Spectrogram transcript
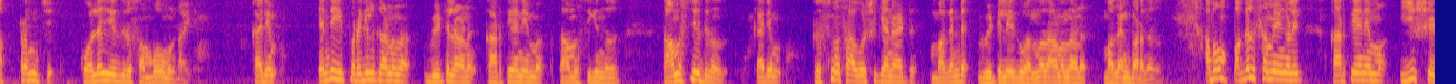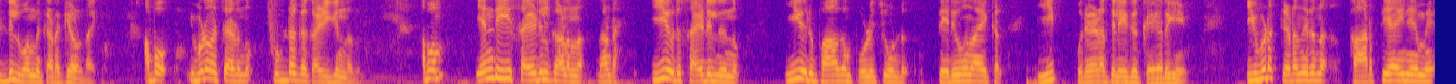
ആക്രമിച്ച് കൊല ചെയ്തൊരു സംഭവമുണ്ടായി. കാര്യം എന്റെ ഈ പിറകിൽ കാണുന്ന വീട്ടിലാണ് കാർത്തിയാനിയമ്മ താമസിക്കുന്നത് താമസിച്ചിരുന്നത്. കാര്യം ക്രിസ്മസ് ആഘോഷിക്കാനായിട്ട് മകന്റെ വീട്ടിലേക്ക് വന്നതാണെന്നാണ് മകൻ പറഞ്ഞത്. അപ്പം പകൽ സമയങ്ങളിൽ കാർത്തിയാനിയമ്മ ഈ ഷെഡിൽ വന്ന് കിടക്കുകയുണ്ടായി. അപ്പോൾ ഇവിടെ വെച്ചായിരുന്നു ഫുഡൊക്കെ കഴിക്കുന്നത്. അപ്പം എന്റെ ഈ സൈഡിൽ കാണുന്ന ദാണ്ട ഈ ഒരു സൈഡിൽ നിന്നും ഈ ഒരു ഭാഗം പൊളിച്ചുകൊണ്ട് തെരുവ് നായ്ക്കൾ ഈ പുരയിടത്തിലേക്ക് കയറുകയും ഇവിടെ കിടന്നിരുന്ന കാർത്തിയായനിയമ്മയെ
